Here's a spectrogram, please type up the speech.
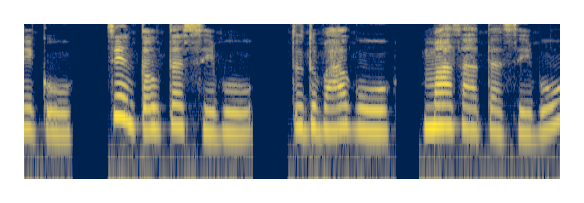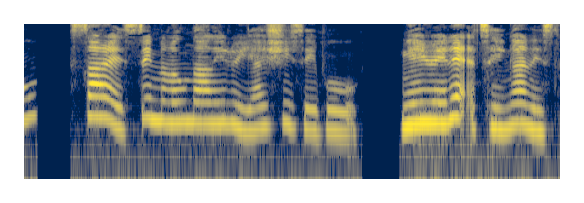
နစ်ကိုကျင့်သုံးတတ်စေဖို့သူတစ်ပါးကိုမဆာတတ်စေဖို့စတဲ့စိတ်နှလုံးသားလေးတွေရရှိစေဖို့ ငယ်ရွယ်တဲ့အချိန်ကနေစ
